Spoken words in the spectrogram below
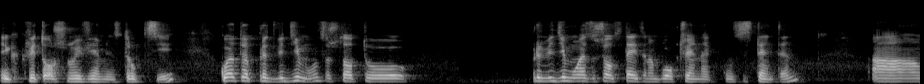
и какви точно и вием инструкции, което е предвидимо, защото предвидимо е, защото стейта на блокчейн е консистентен, а,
